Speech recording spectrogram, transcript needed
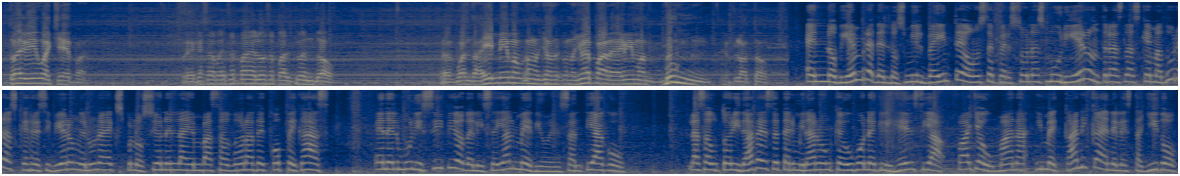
Estoy vivo a Chepa. Porque esa vez el panelo se partió en dos. Pero cuando ahí mismo, cuando yo, cuando yo me paré, ahí mismo, ¡boom! explotó. En noviembre del 2020, 11 personas murieron tras las quemaduras que recibieron en una explosión en la envasadora de Copegas, en el municipio de Licey al Medio, en Santiago. Las autoridades determinaron que hubo negligencia, falla humana y mecánica en el estallido,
